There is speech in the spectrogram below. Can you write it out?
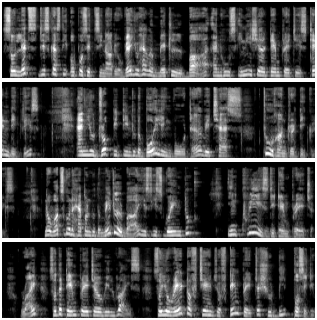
So let's discuss the opposite scenario where you have a metal bar and whose initial temperature is 10 degrees and you drop it into the boiling water which has 200 degrees. Now what's going to happen to the metal bar is it's going to increase the temperature right? So the temperature will rise. So your rate of change of temperature should be positive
